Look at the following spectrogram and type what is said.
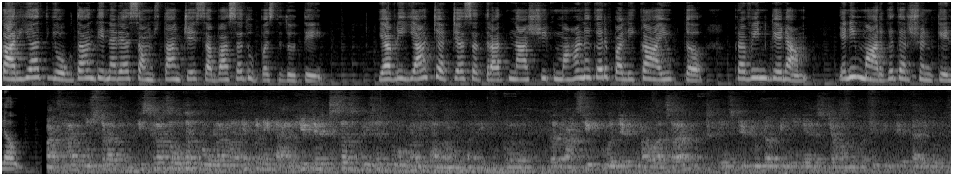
कार्यात योगदान देणाऱ्या संस्थांचे सभासद उपस्थित होते. यावेळी या चर्चासत्रात नाशिक महानगरपालिका आयुक्त प्रवीण गेडाम यांनी मार्गदर्शन केलं. माझा दुसरा तिसरा चौथा प्रोग्राम आहे पण एक आर्किटेक्टचा स्पेशल प्रोग्राम झाला होता तर द नाशिक प्रोजेक्ट नावाचा इन्स्टिट्यूट ऑफ इंजिनियर्सच्या हॉलमध्ये तिथे काही लोक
